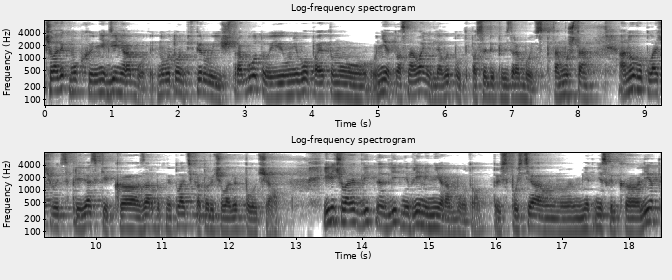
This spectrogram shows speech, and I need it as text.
человек мог нигде не работать. Ну вот он впервые ищет работу, и у него поэтому нет оснований для выплаты пособия по безработице, потому что оно выплачивается в привязке к заработной плате, которую человек получал. Или человек длительное, длительное время не работал. То есть спустя несколько лет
